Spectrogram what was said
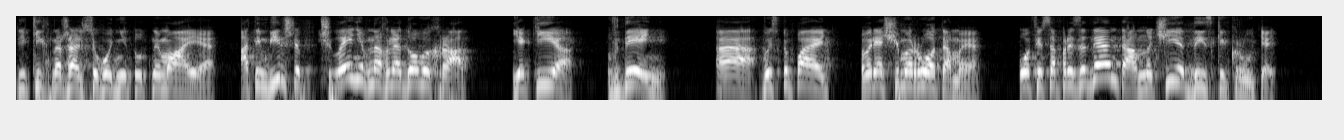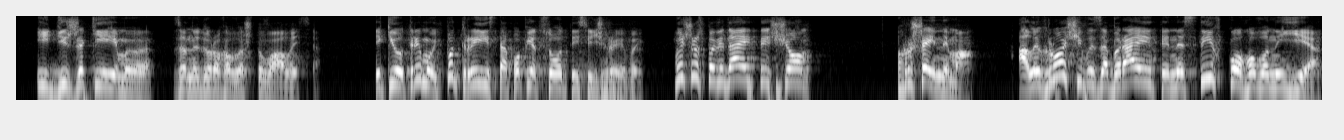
яких, на жаль, сьогодні тут немає, а тим більше членів наглядових рад, які в день е, виступають говорящими ротами Офіса президента, а вночі диски крутять і діжакеями за недорого влаштувалися, які отримують по 300, по 500 тисяч гривень. Ви ж розповідаєте, що грошей нема. Але гроші ви забираєте не з тих, в кого вони є,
